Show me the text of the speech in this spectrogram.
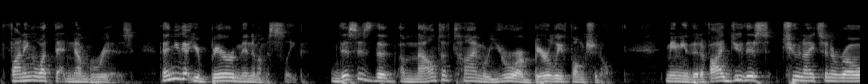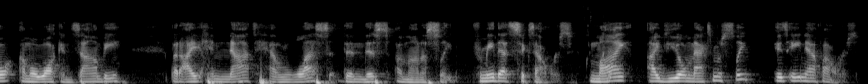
Finding what that number is. Then you got your bare minimum sleep. This is the amount of time where you are barely functional, meaning that if I do this two nights in a row, I'm a walking zombie, but I cannot have less than this amount of sleep. For me, that's six hours. My ideal maximum sleep is eight and a half hours.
